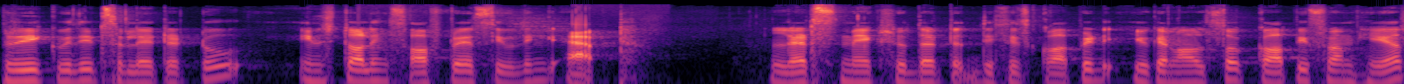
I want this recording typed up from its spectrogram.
prerequisites related to installing softwares using apt. Let's make sure that this is copied. You can also copy from here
